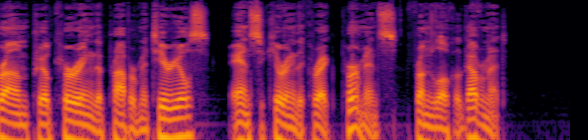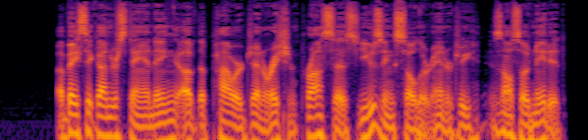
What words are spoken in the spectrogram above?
from procuring the proper materials and securing the correct permits from the local government. A basic understanding of the power generation process using solar energy is also needed.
